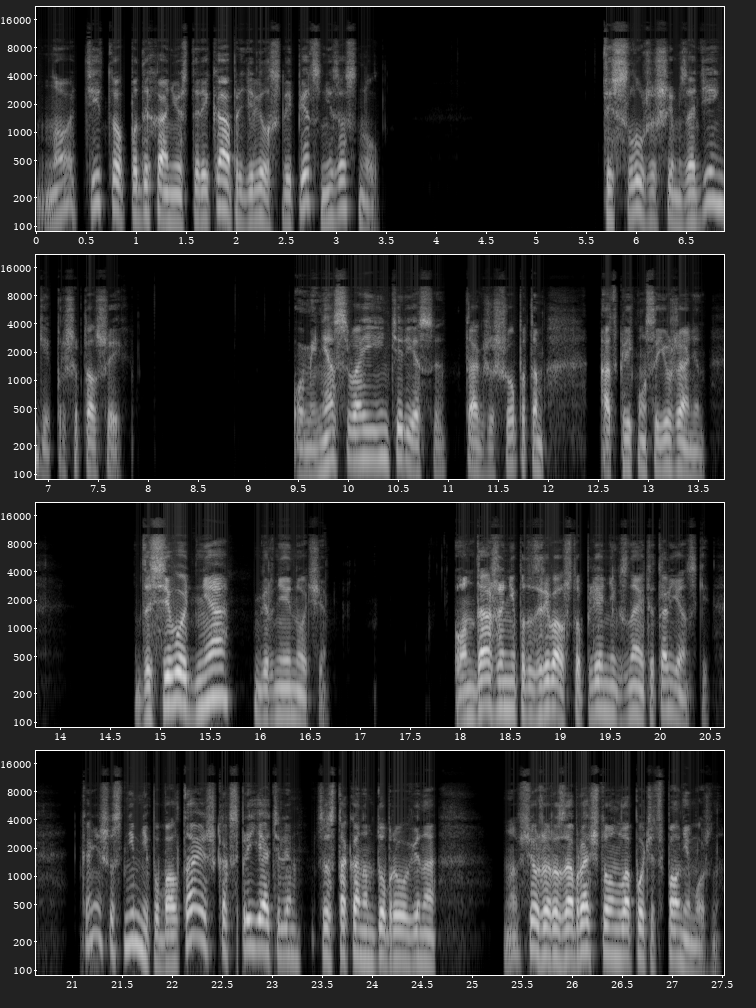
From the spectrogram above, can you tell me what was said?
но Тито по дыханию старика определил слепец, не заснул. — Ты служишь им за деньги? — прошептал шейх. — У меня свои интересы, — также шепотом откликнулся южанин. До сего дня, вернее ночи, он даже не подозревал, что пленник знает итальянский. Конечно, с ним не поболтаешь, как с приятелем, за стаканом доброго вина, но все же разобрать, что он лопочет, вполне можно.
